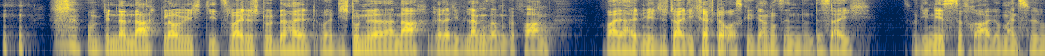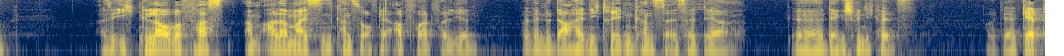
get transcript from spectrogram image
und bin danach, glaube ich, die zweite Stunde halt, oder die Stunde danach relativ langsam gefahren, weil halt mir total die Kräfte ausgegangen sind. Und das ist eigentlich so die nächste Frage. Meinst du, also ich glaube fast am allermeisten kannst du auf der Abfahrt verlieren, weil wenn du da halt nicht treten kannst, da ist halt der, äh, der Geschwindigkeits, der Gap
